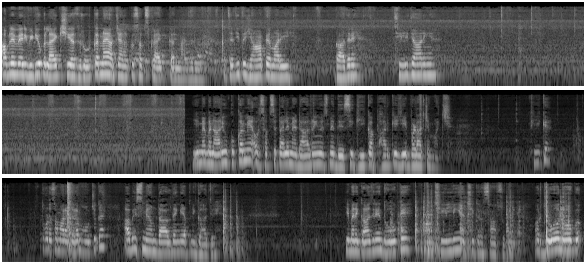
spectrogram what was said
आपने मेरी वीडियो को लाइक शेयर ज़रूर करना है और चैनल को सब्सक्राइब करना है ज़रूर। अच्छा जी तो यहाँ पे हमारी गाजरें छीली जा रही हैं। ये मैं बना रही हूँ कुकर में और सबसे पहले मैं डाल रही हूँ इसमें देसी घी का भर के ये बड़ा चम्मच। ठीक है? थोड़ा सा हमारा गर्म हो चुका है। अब इसमें हम डाल देंगे अपनी गाजरें। ये मैंने गाजरें धो के छील ली हैं, अच्छी तरह साफ़ सुथरी। और जो लोग,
